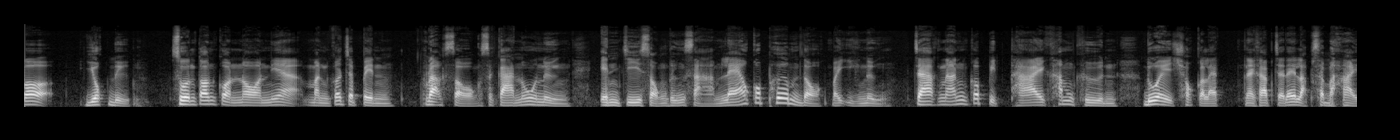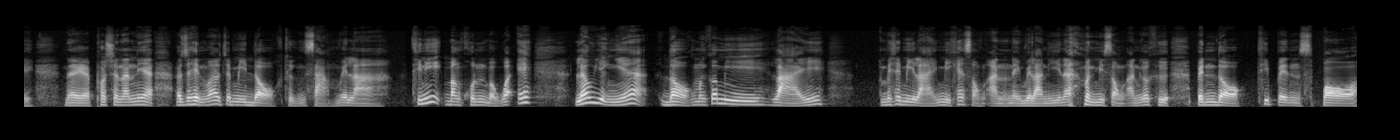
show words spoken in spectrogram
ก็ยกดื่ม ส่วนตอนก่อนนอนเนี่ยมันก็จะเป็นราก2สกาโน่1 NG 2ถึง3แล้วก็เพิ่มดอกไปอีกหนึ่ง จากนั้นก็ปิดท้ายค่ำคืนด้วยช็อกโกแลตนะครับจะได้หลับสบายนะครับเพราะฉะนั้นเนี่ยเราจะเห็นว่าจะมีดอกถึง 3 เวลา ทีนี้บางคนบอกว่า เอ๊ะ แล้วอย่างเงี้ยดอกมันก็มีหลายไม่ใช่มีหลายมีแค่ 2 อันในเวลานี้นะ มันมี 2 อันก็คือเป็นดอกที่เป็นสปอร์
